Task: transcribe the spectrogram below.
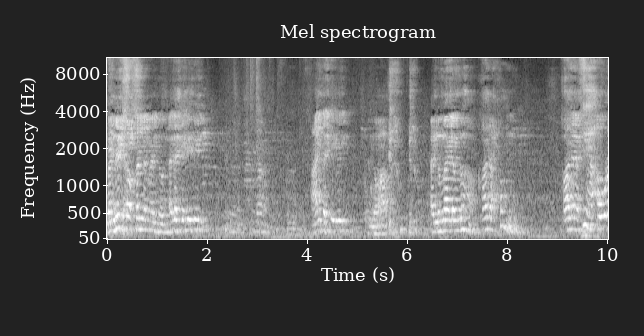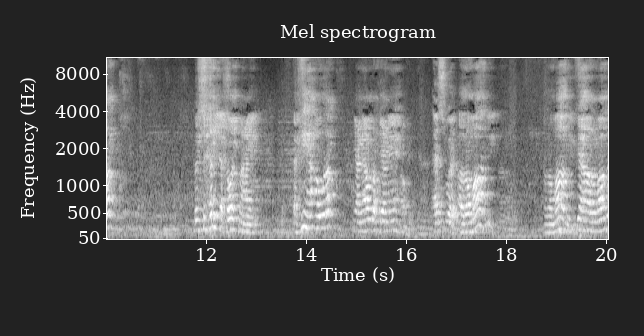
فالنبي صلى الله عليه وسلم قال له ألك إبل؟ عندك إبل؟ قال له قال له ما لونها؟ قال حمر قال أفيها أورق؟ بس خلي الأخوات معايا أفيها أورق؟ يعني أورق يعني إيه؟ أسود رمادي رمادي فيها رمادي؟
